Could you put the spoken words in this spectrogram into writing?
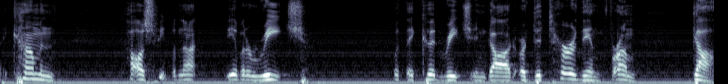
They come and cause people not be able to reach what they could reach in God or deter them from God.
